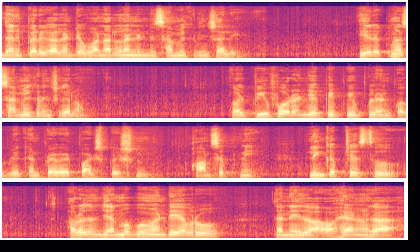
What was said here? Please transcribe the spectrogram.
దాన్ని పెరగాలంటే వనరులన్నింటినీ సమీకరించాలి. ఏ రకంగా సమీకరించగలం? ఇవాళ పీ ఫోర్ అని చెప్పి people and public and private participation కాన్సెప్ట్ని లింకప్ చేస్తూ ఆ రోజున జన్మభూమి అంటే ఎవరు? దాన్ని ఏదో అవహేళనగా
